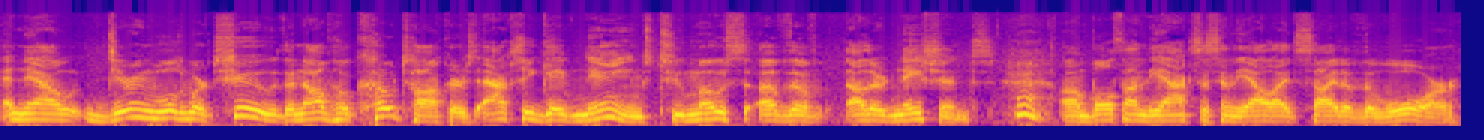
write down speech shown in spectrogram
And now, during World War II, the Navajo code talkers actually gave names to most of the other nations, hmm. um, both on the Axis and the Allied side of the war.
